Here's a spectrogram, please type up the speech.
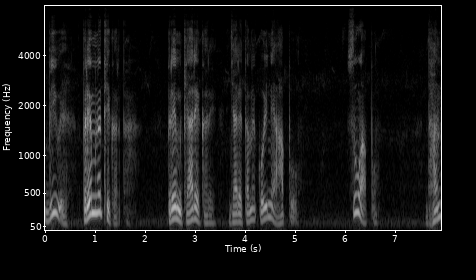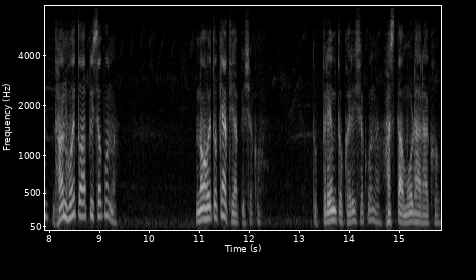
બીવે, પ્રેમ નથી કરતા. પ્રેમ ક્યારે કરે? જ્યારે તમે કોઈને આપો. શું આપો? ધન ધન હોય તો આપી શકો ને. ન હોય તો ક્યાંથી આપી શકો? તો પ્રેમ તો કરી શકો ને. હસતા મોઢા રાખો,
